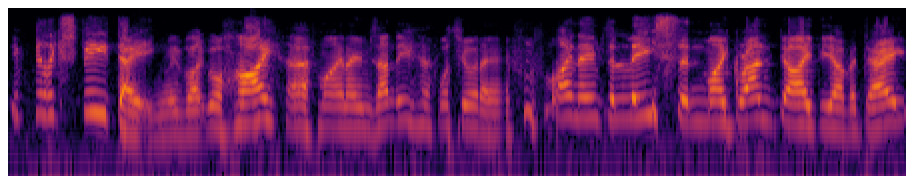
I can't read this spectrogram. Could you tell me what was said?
It'd be like speed dating. We'd be like, well, hi, uh, my name's Andy. Uh, What's your name? my name's Elise, and my gran died the other day.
